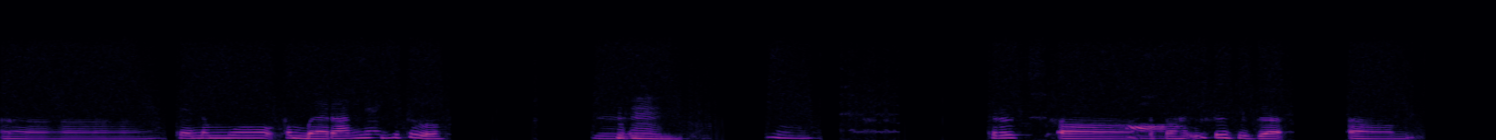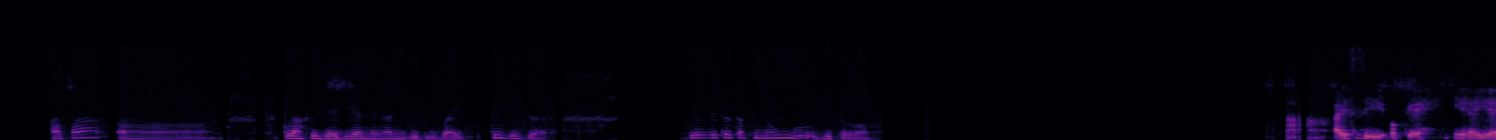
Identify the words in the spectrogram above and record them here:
uh, kayak nemu kembarannya gitu loh Hmm. Hmm. Terus uh, Oh. setelah itu juga um, apa uh, setelah kejadian dengan Budi Baik itu juga dia tetap nunggu gitu loh. I see, oke. Iya, iya,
